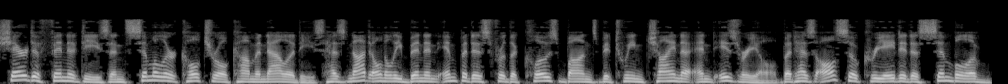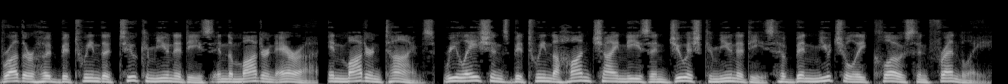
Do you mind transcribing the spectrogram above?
Shared affinities and similar cultural commonalities has not only been an impetus for the close bonds between China and Israel but has also created a symbol of brotherhood between the two communities in the modern era. In modern times, relations between the Han Chinese and Jewish communities have been mutually close and friendly.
